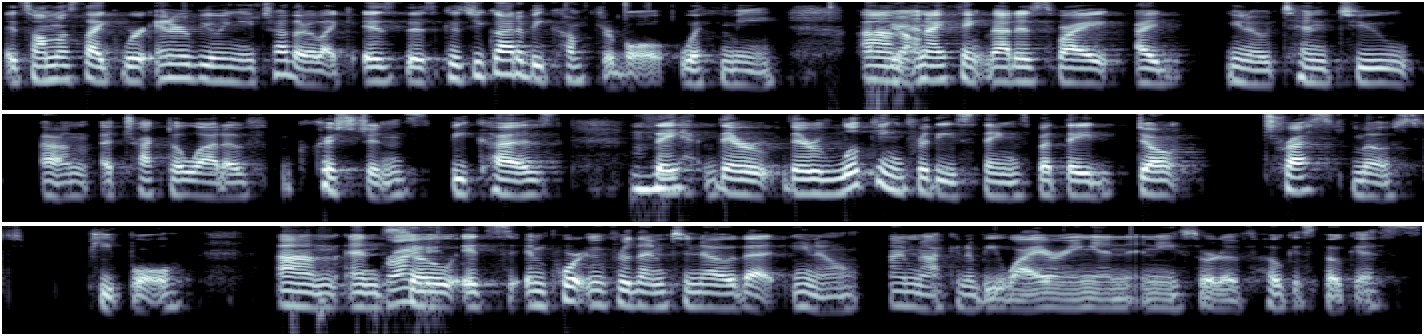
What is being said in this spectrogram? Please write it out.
it's almost like we're interviewing each other like is this because you got to be comfortable with me um, yeah. and i think that is why i you know tend to um, attract a lot of christians because mm-hmm. they they're they're looking for these things but they don't trust most people um, and right. so it's important for them to know that, you know, I'm not going to be wiring in any sort of hocus pocus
